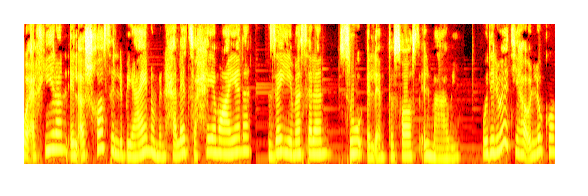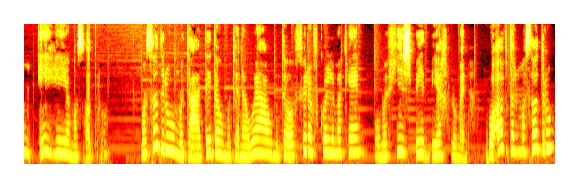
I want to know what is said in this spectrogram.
وأخيرا الأشخاص اللي بيعانوا من حالات صحية معينة زي مثلا سوء الامتصاص المعوي. ودلوقتي هقول لكم إيه هي مصادره. مصادره متعددة ومتنوعة ومتوفرة في كل مكان ومفيش بيت بيخلو منها. وأفضل مصادره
